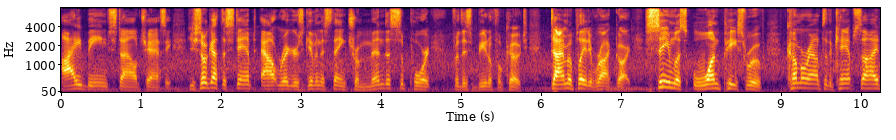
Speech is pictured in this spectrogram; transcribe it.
I-beam style chassis. You still got the stamped outriggers giving this thing tremendous support for this beautiful coach. Diamond plated rock guard, seamless one piece roof. Come around to the campsite,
